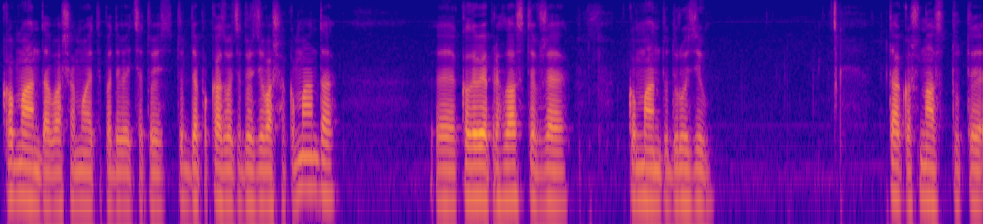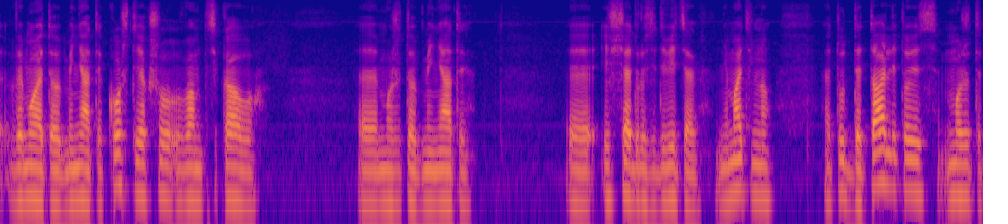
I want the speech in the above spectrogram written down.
Команда ваша можете подивитися. Тобто тут де показується, друзі, ваша команда. Е, Коли ви пригласите вже команду друзів. Також у нас тут е, ви можете обміняти кошти, якщо вам цікаво. Можете обміняти. І ще, друзі, дивіться внимательно. Тут деталі, тобто можете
